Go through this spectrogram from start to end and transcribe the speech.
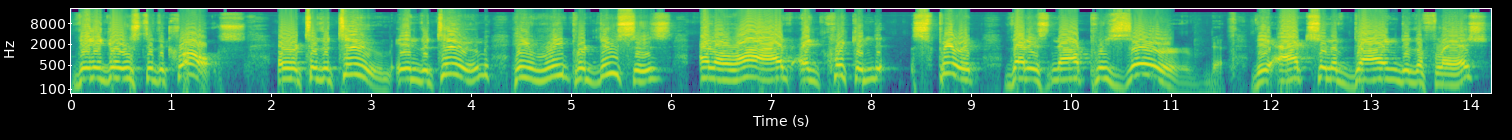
Then he goes to the cross or to the tomb. In the tomb, he reproduces an alive and quickened spirit that is now preserved. The action of dying to the flesh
